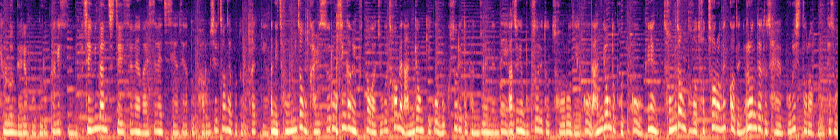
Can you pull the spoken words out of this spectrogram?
결론 내려보도록 하겠습니다. 재미난 주제 있으면 말씀해주세요. 제가 또 바로 실천해보도록 할게요. 아니 점점 갈수록 자신감이 붙어가지고 처음엔 안경 끼고 목소리도 변조했는데 나중에 목소리도 저로 내고 안경도 벗고 그냥 점점 더 저처럼 했거든요. 그런데도 잘 모르시더라고요. 계속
